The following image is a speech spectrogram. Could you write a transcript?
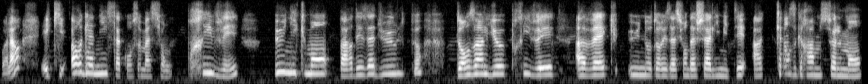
voilà, et qui organise sa consommation privée uniquement par des adultes dans un lieu privé avec une autorisation d'achat limitée à 15 grammes seulement,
